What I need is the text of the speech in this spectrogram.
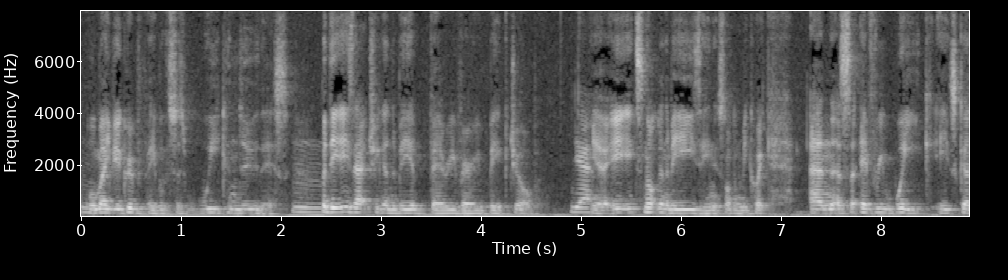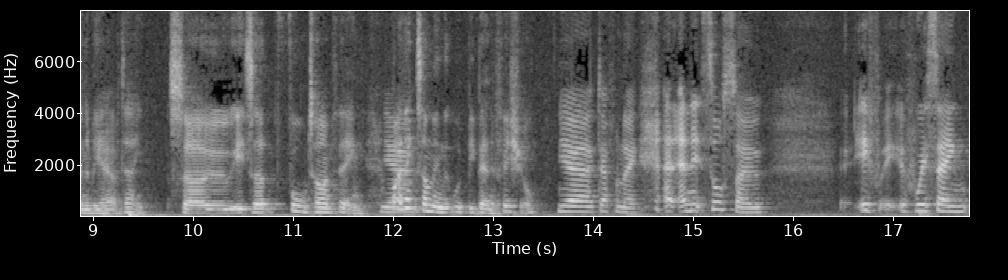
or mm. maybe a group of people that says, "We can do this." Mm. But it is actually going to be a very, very big job. Yeah. You know, it- it's not going to be easy and it's not going to be quick. And as every week, it's going to be out of date. So it's a full time thing. Yeah. But I think something that would be beneficial. Yeah, definitely. And, and it's also if if we're saying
